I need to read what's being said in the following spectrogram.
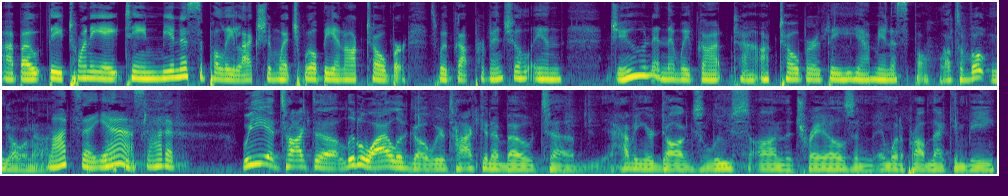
about the 2018 municipal election, which will be in October. So we've got provincial in June, and then we've got uh, October, the uh, municipal. Lots of voting going on. Lots of, yes, a lot of We had talked a little while ago. We were talking about uh, having your dogs loose on the trails and, and, what a problem that can be.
